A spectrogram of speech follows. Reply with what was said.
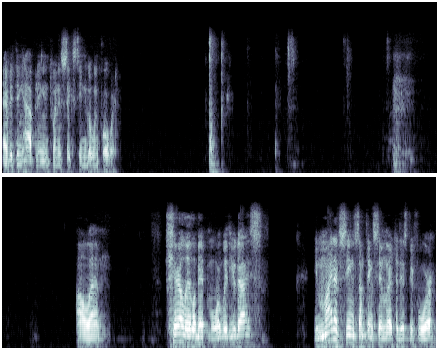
everything happening in 2016 going forward. I'll um, share a little bit more with you guys. You might have seen something similar to this before.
